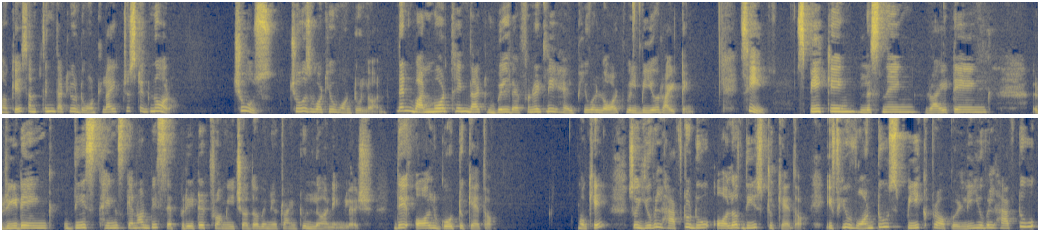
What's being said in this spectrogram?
Okay? Something that you don't like just ignore. Choose choose what you want to learn. Then one more thing that will definitely help you a lot will be your writing. See speaking listening writing reading these things cannot be separated from each other when you're trying to learn english. They all go together. Okay? So you will have to do all of these together. If you want to speak properly you will have to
